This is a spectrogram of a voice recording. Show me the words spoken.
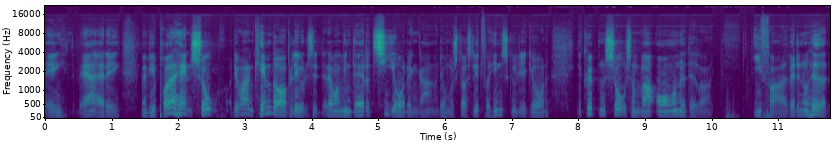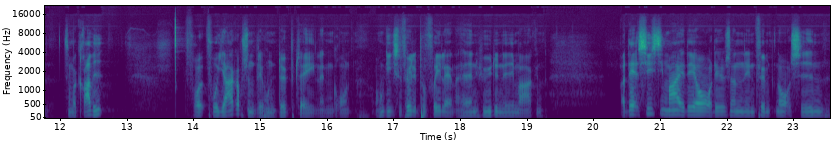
Ikke? Værre er det ikke. Men vi har prøvet at have en så, og det var en kæmpe oplevelse. Der var min datter 10 år dengang, og det var måske også lidt for hendes skyld, jeg gjorde det. Jeg købte en så, som var ordnet, eller ifaret, hvad det nu hedder, som var gravid. Fru, fru Jacobsen blev hun døbt af en eller anden grund. Og hun gik selvfølgelig på friland og havde en hytte nede i marken. Og der sidst i maj det år, det er jo sådan en 15 år siden,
